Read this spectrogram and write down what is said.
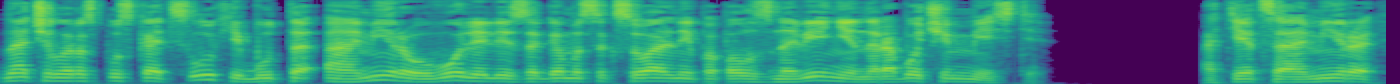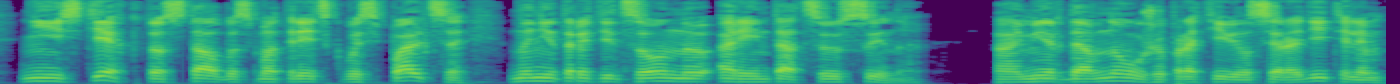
начал распускать слухи, будто Амира уволили за гомосексуальные поползновения на рабочем месте. Отец Амира не из тех, кто стал бы смотреть сквозь пальцы на нетрадиционную ориентацию сына. Амир давно уже противился родителям,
